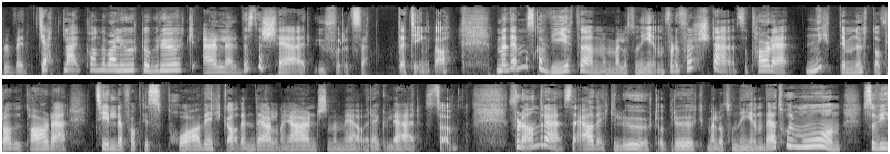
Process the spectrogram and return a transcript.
ved jetlag kan det være lurt å bruke, eller hvis det skjer uforutsette ting, da. Men det man skal vite med melatonin For det første så tar det 90 minutter fra du tar det, til det faktisk påvirker den delen av hjernen som er med å regulere søvn. For det andre så er det ikke lurt å bruke melatonin. Det er et hormon, så vi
